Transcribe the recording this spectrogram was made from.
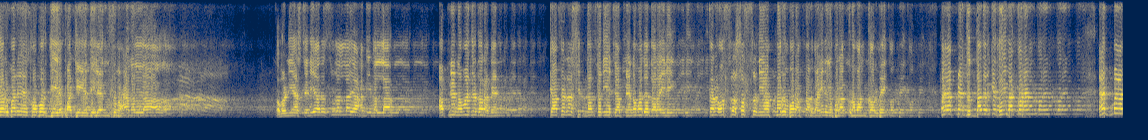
দরবারে খবর দিয়ে পাঠিয়ে দিলেন। খবর নিয়ে আসছেন, ইয়া আপনি নামাজে দাঁড়াবেন কাফেররা সিদ্ধান্ত নিয়েছে, আপনি নামাজে দাঁড়াইলে তারা অস্ত্র শস্ত্র নিয়ে আপনার উপর, আপনার বাহিনীর উপর আক্রমণ করবে। তাই আপনি যোদ্ধাদেরকে দুই ভাগ করেন। এক ভাগ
